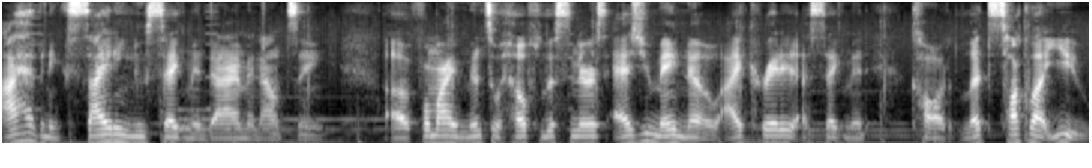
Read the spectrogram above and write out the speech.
I have an exciting new segment that I am announcing. Uh, for my mental health listeners, as you may know, I created a segment called Let's Talk About You,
